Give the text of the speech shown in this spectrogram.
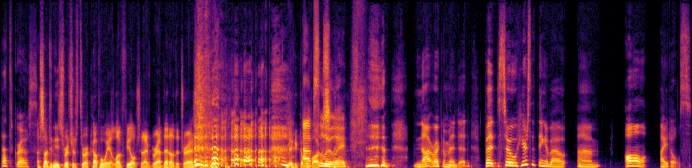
That's gross. I saw Denise Richards throw a cup away at Love Field. Should I have grabbed that out of the trash? Make a couple bucks. Absolutely. Not recommended. But so here's the thing about um, all idols.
